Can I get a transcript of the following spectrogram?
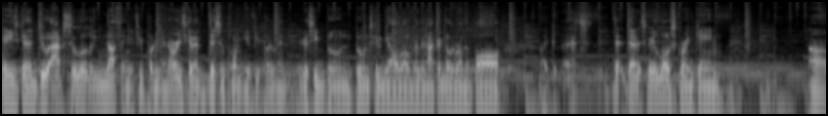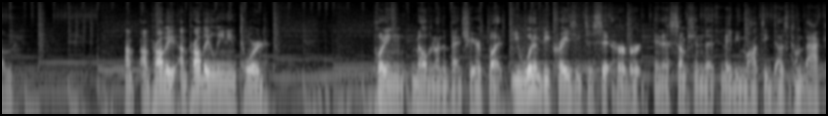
And he's going to do absolutely nothing if you put him in, or he's going to disappoint you if you put him in. You're going to see Boone. Boone's going to be all over. They're not going to be able to run the ball. Like, it's, it's going to be a low scoring game. Um, I'm, I'm probably I'm probably leaning toward putting Melvin on the bench here, but you wouldn't be crazy to sit Herbert in assumption that maybe Monty does come back.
